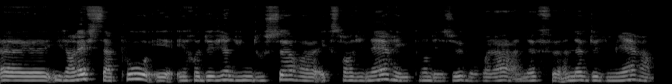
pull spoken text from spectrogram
Euh, il enlève sa peau et, redevient d'une douceur euh, extraordinaire et il pond des œufs, bon voilà, un œuf, de lumière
